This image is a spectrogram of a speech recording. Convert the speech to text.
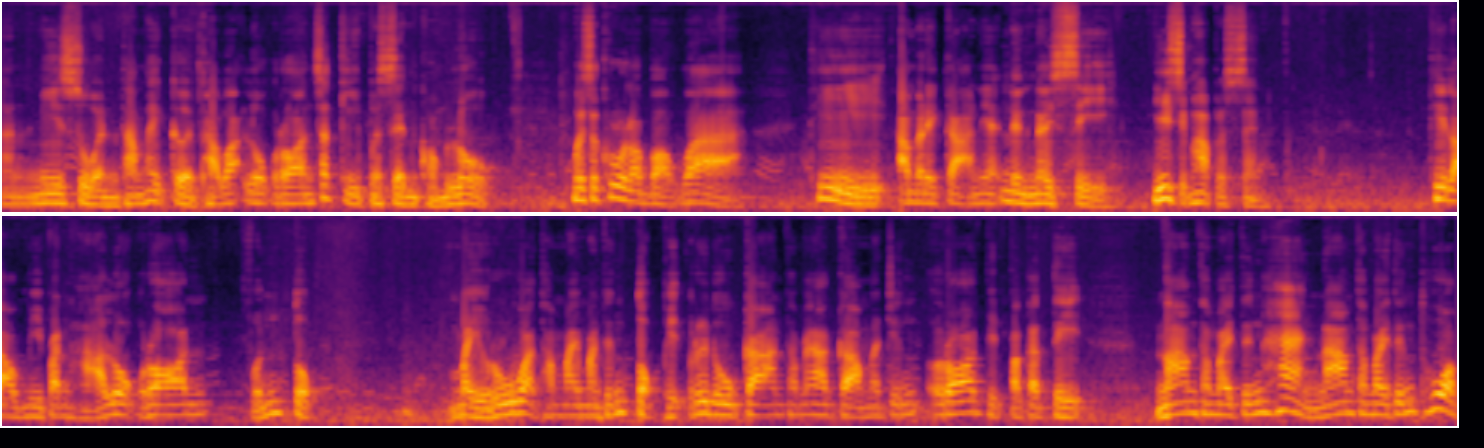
นั้นมีส่วนทำให้เกิดภาวะโลกร้อนสักกี่เปอร์เซ็นต์ของโลก เมื่อสักครู่เราบอกว่าที่อเมริกาเนี่ยหนึ่งในสี่ยี่สิบห้าเปอร์เซ็นต์ที่เรามีปัญหาโลกร้อนฝนตก ไม่รู้ว่าทำไมมันถึงตกผิดฤดูกาลทำไมอากาศมันจึงร้อนผิดปกติ น้ำทำไมถึงแห้งน้ำทำไมถึงท่วม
